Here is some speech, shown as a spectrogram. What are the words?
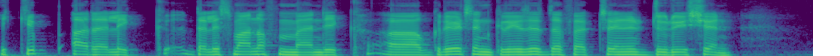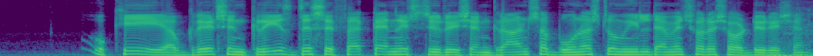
Equip a relic. Talisman of Magic. Uh, upgrades increases the effects in duration. Okay, upgrades increase this effect and its duration. Grants a bonus to melee damage for a short duration.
